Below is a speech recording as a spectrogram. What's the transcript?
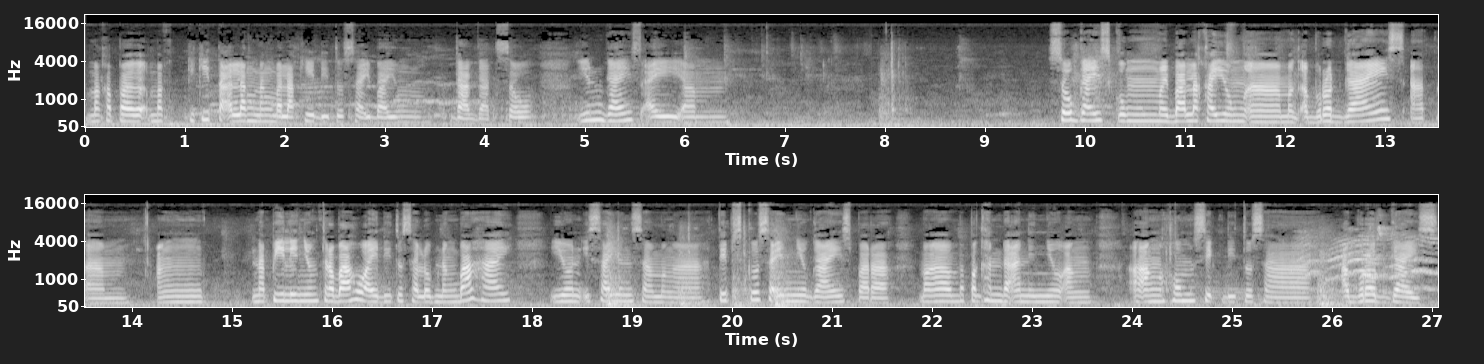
makapag makikita lang ng malaki dito sa iba yung dagat. So, yun guys ay um, So guys, kung may bala kayong ah, mag-abroad guys at um, ang napili nyong trabaho ay dito sa loob ng bahay, yun isa yun sa mga tips ko sa inyo guys para ma- mapaghandaan ninyo ang ang homesick dito sa abroad guys.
